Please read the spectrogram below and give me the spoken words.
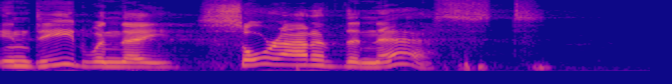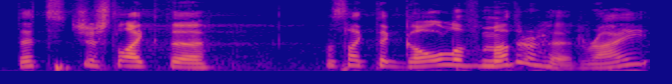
indeed, when they soar out of the nest, that's just like the that's like the goal of motherhood, right?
